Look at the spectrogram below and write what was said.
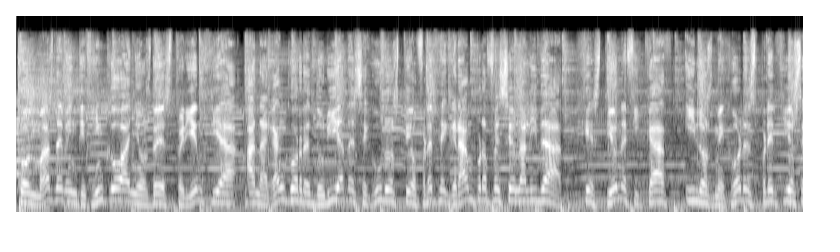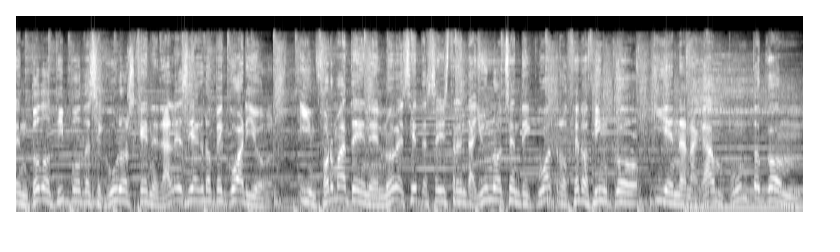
Con más de 25 años de experiencia, Anagán Correduría de Seguros te ofrece gran profesionalidad, gestión eficaz y los mejores precios en todo tipo de seguros generales y agropecuarios. Infórmate en el 976 31 8405 y en anagán.com.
